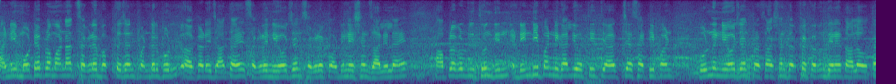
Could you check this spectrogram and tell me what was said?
आणि मोठ्या प्रमाणात सगळे भक्तजन पंढरपूरकडे जात आहे. सगळे नियोजन सगळे कॉर्डिनेशन झालेलं आहे. आपल्याकडून इथून दिन दिंडी पण निघाली होती. त्याच्यासाठी पण पूर्ण नियोजन प्रशासनतर्फे करून देण्यात आलं होतं.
